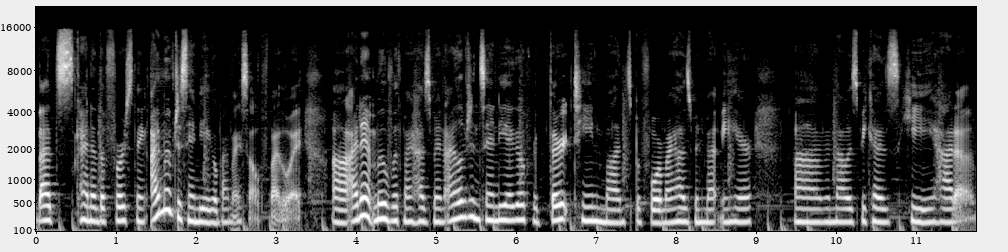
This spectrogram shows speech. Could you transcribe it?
That's kind of the first thing. I moved to San Diego by myself, by the way. Uh, I didn't move with my husband. I lived in San Diego for 13 months before my husband met me here. Um, and that was because he had a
